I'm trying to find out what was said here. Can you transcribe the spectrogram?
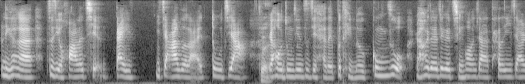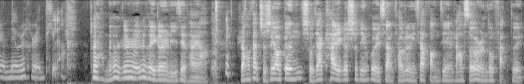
你看看自己花了钱带一家子来度假，对，然后中间自己还得不停的工作，然后在这个情况下，他的一家人没有任何人体谅他。对啊，没有一个人，任何一个人理解他呀。然后他只是要跟手下开一个视频会，想调整一下房间，然后所有人都反对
